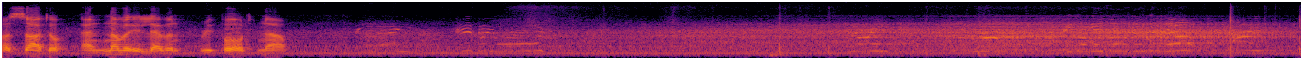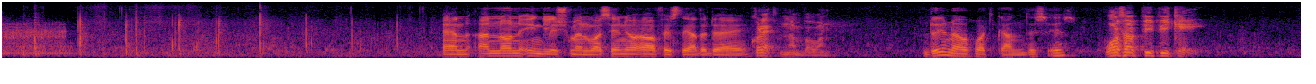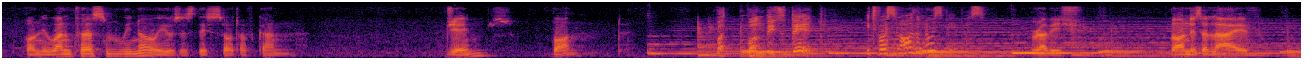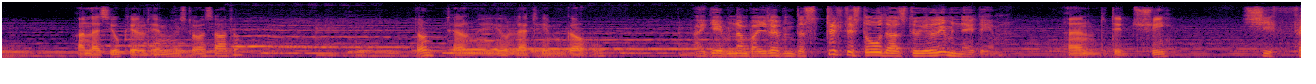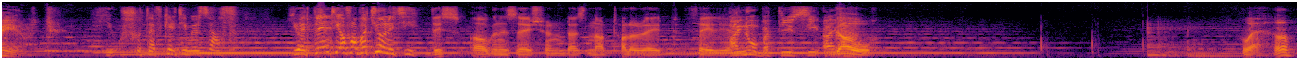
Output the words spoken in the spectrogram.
Osato and number 11. Report now. An unknown Englishman was in your office the other day. Correct, number one. Do you know what gun this is? Walther PPK. Only one person we know uses this sort of gun. James Bond. But Bond is dead. It was in all the newspapers. Rubbish. Bond is alive. Unless you killed him, Mr. Osato. Don't tell me you let him go. I gave number 11 the strictest orders to eliminate him. And did she? She failed. You should have killed him yourself. You had plenty of opportunity. This organization does not tolerate failure. I know, but you see, I... Go. Well,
